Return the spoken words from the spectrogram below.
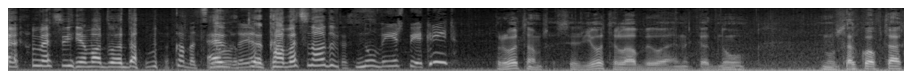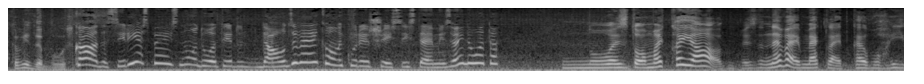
Mēs viņiem atdodam. Kāpēc nauda? Ja? Kāpēc nauda? Nu, vīrs piekrīt. Protams, tas ir ļoti labi. Vai, kad, nu, nu, sakop tā, ka vida būs. Kādas ir iespējas nodot? Ir daudzi veikali, kur ir šī sistēma izveidota. Nu, es domāju, ka jā. Es nevajag meklēt, ka, vai,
